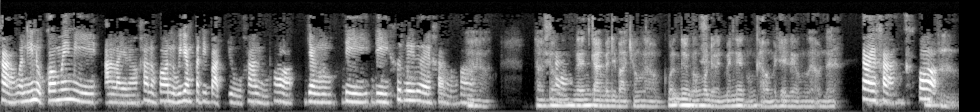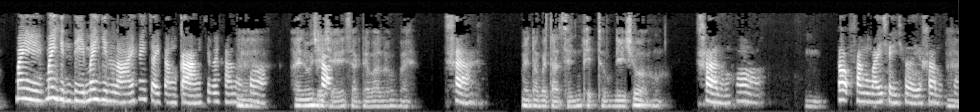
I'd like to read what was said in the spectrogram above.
ค่ะ วันนี้หนูก็ไม่มีอะไรแล้วค่ะหลวงพ่อหนูยังปฏิบัติอยู่ค่ะหลวงพ่อยังดีดีขึ้นเรื่อยๆค่ะหลวงพ่อเราต้องเน้นการปฏิบัติของเราเรื่องของคนอื่นเป็นเรื่องของเขาไม่ใช่เรื่องของเรานะใช่ค่ะ ก็ไม่ไม่ยินดีไม่ยินร้ายให้ใจกลางๆใช่ไหมคะหลวงพ่อ ให้รู้เฉยๆสักแต่ว่ารู้ไป ค่ะ ไม่ต้องไปตัดสินผิดถูกดีชั่ว ค่ะหลวงพ่อก็ฟังไว้เฉยๆค่ะหลวงพ่อ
